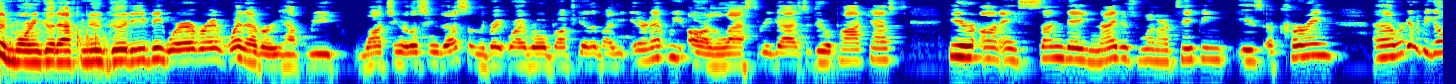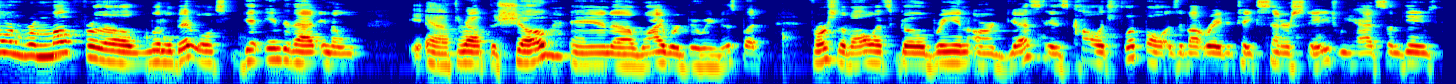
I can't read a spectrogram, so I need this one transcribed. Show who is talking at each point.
Speaker 1: Good morning, good afternoon, good evening, wherever and whenever you have to be watching or listening to us on the Great Wide World brought together by the internet. We are the last three guys to do a podcast here on a Sunday night, is when our taping is occurring. Uh, we're going to be going remote for a little bit. We'll get into that in a uh, throughout the show and uh, why we're doing this. But first of all, let's go bring in our guest. Is college football is about ready to take center stage. We had some games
